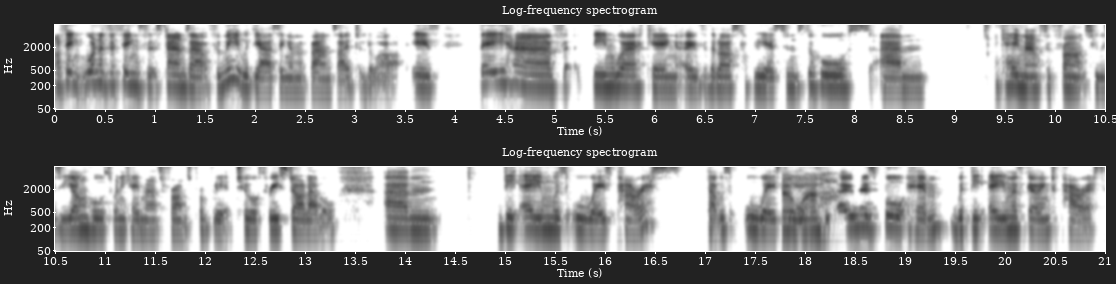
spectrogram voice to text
I think one of the things that stands out for me with Yas Ingham and Banzai du Loir is they have been working over the last couple of years since the horse um, came out of France. He was a young horse when he came out of France, probably at two or three star level. Um, the aim was always Paris. That was always the oh. Wow. The owners bought him with the aim of going to Paris.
